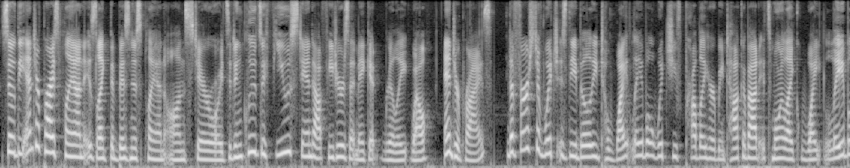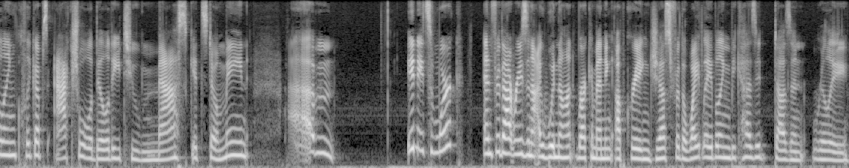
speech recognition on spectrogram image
So, the enterprise plan is like the business plan on steroids. It includes a few standout features that make it really, well, enterprise. The first of which is the ability to white label, which you've probably heard me talk about. It's more like white labeling ClickUp's actual ability to mask its domain. Um, it needs some work. And for that reason, I would not recommending upgrading just for the white labeling because it doesn't really,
